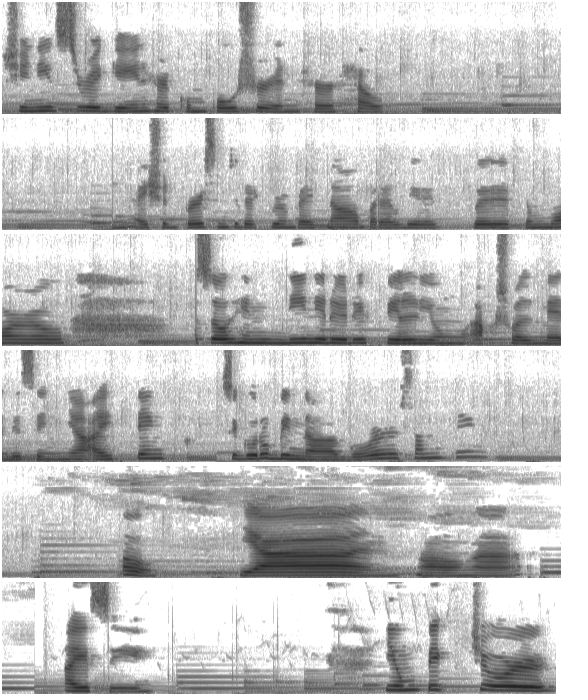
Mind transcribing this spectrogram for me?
She needs to regain her composure and her health. I should burst into that room right now, but I'll deal with it tomorrow. So, hindi nire-refill yung actual medicine niya. I think, siguro binago or something. Oh. Yan. Oo nga. I see. Yung picture.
